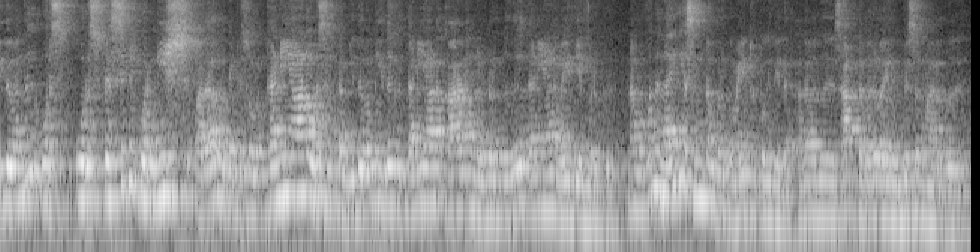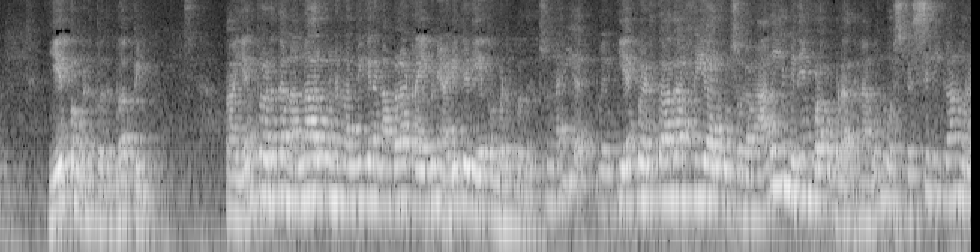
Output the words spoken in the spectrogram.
இது வந்து ஒரு ஒரு ஸ்பெசிபிக் ஒரு நீஷ் அதாவது வந்து எப்படி சொல்றது தனியான ஒரு சிம்டம் இது வந்து இதுக்கு தனியான காரணங்கள் இருக்குது தனியான வைத்தியம் இருக்கு நமக்கு வந்து நிறைய சிம்டம் இருக்கு வயிற்று பகுதியில். அதாவது சாப்பிட்ட பிறகு வயிறு உபிசம் மாறுது ஏப்பம் எடுப்பது பர்பிங் ஏப்பம் எடுத்தால் நல்லா இருக்கும்ன்ற நம்பிக்கையில் நம்மளா ட்ரை பண்ணி அடிக்கடி ஏப்பம் எடுப்பது. ஸோ நிறைய ஏப்பம் எடுத்தால் தான் ஃப்ரீயாக இருக்கும்னு சொல்லுவாங்க. அதையும் இதையும் குழப்பக்கூடாது. நான் வந்து ஒரு ஸ்பெசிஃபிக்கான ஒரு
